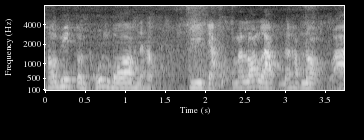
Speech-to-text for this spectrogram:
เฮามีต้นทุนบ่นะครับ ที่จะมารองรับนะครับเนาะว่า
